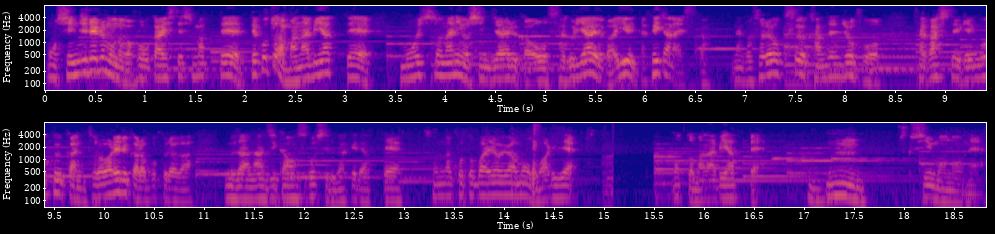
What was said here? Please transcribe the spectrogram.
もう信じれるものが崩壊してしまって、ってことは学び合って、もう一度何を信じられるかを探り合えばいいだけじゃないですか。なんかそれをすぐ完全情報を探して言語空間にとらわれるから僕らが無駄な時間を過ごしてるだけであって、そんな言葉用意はもう終わりで、もっと学び合って、うん、美しいものをね、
